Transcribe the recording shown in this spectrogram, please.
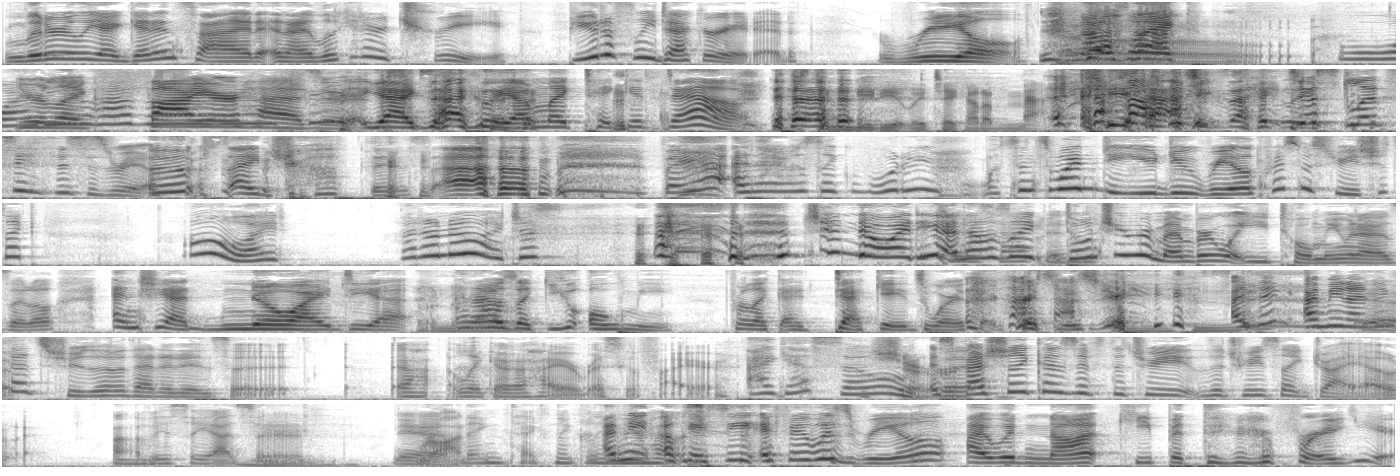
Literally, I get inside and I look at her tree, beautifully decorated, real. And I was like, Oh, why You're do like, you have a fire real hazard. Yeah, exactly. I'm like, take it down. Just immediately take out a map. yeah, exactly. Just let's see if this is real. oops, I dropped this. Um, but yeah, and I was like, what do you, what- since when do you do real Christmas trees? She's like, oh, I, I don't know. I just, she had no idea. And I was Just like, happened. don't you remember what you told me when I was little? And she had no idea. And I was like, you owe me for like a decade's worth of Christmas trees. I think. I mean, I think that's true though. That it is a, a like a higher risk of fire, I guess so. Sure. but- especially because if the tree the trees like dry out, obviously as they're mm. Yeah. rotting technically. I in your mean, okay, see, if it was real, I would not keep it there for a year.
